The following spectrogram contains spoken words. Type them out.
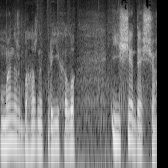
у мене ж в багажник приїхало і ще дещо.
